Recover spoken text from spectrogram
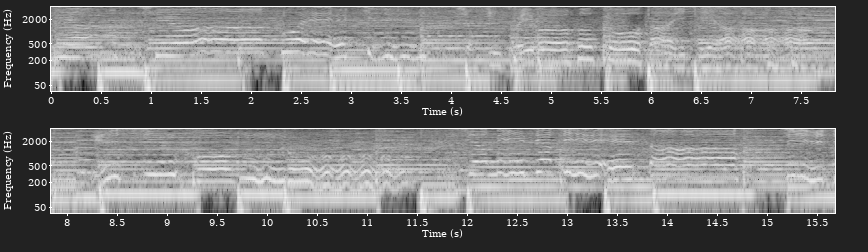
行笑过去。伤心找无所在行，一生风雨，什么才值会担？一滴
